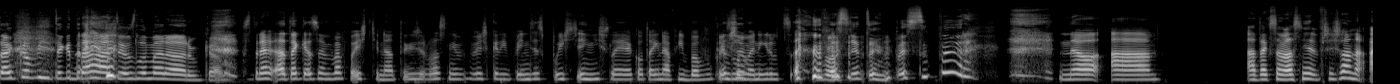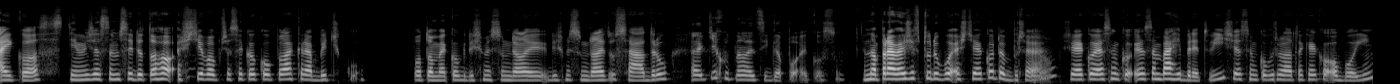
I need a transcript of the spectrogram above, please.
Takový, tak drahá, ty zlomená ruka. A tak já jsem byla pojištěna, takže vlastně veškerý peníze z pojištění šly jako tady na výbavu ke zlomený ruce. vlastně to je úplně super. No a a tak jsem vlastně přišla na IQOS s tím, že jsem si do toho ještě občas jako koupila krabičku. Potom, jako když mi sundali, když mi sundali tu sádru. A jak ti chutnaly cíga po IQOSu? No právě, že v tu dobu ještě jako dobře. No. Že jako já jsem, já jsem byla hybrid, víš, já jsem kouřila tak jako obojí.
